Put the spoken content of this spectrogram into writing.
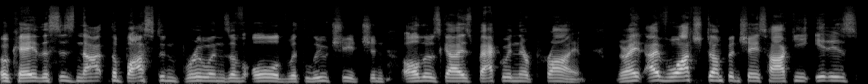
okay? This is not the Boston Bruins of old with Lucic and all those guys back in their prime. Right, I've watched dump and chase hockey. It is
